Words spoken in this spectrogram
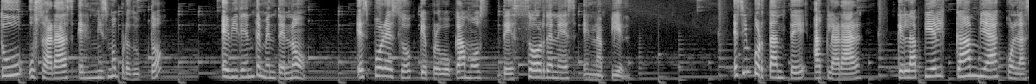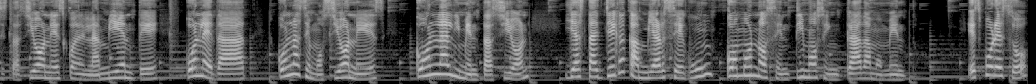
¿tú usarás el mismo producto? Evidentemente no. Es por eso que provocamos desórdenes en la piel. Es importante aclarar que la piel cambia con las estaciones, con el ambiente, con la edad, con las emociones, con la alimentación y hasta llega a cambiar según cómo nos sentimos en cada momento. Es por eso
